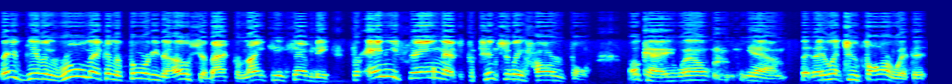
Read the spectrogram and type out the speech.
they've given rulemaking authority to OSHA back from 1970 for anything that's potentially harmful. Okay, well, yeah, they went too far with it,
